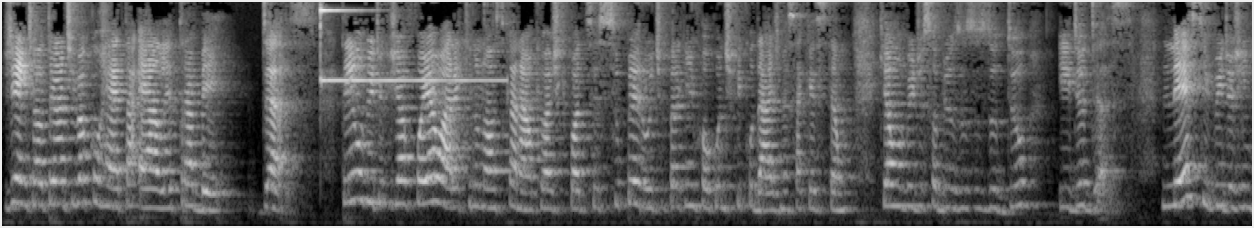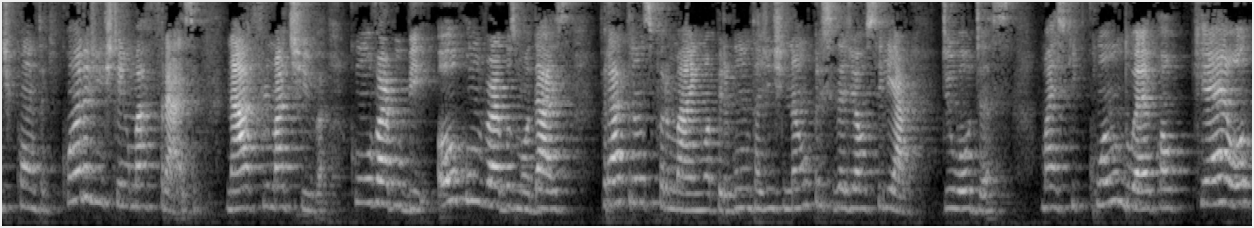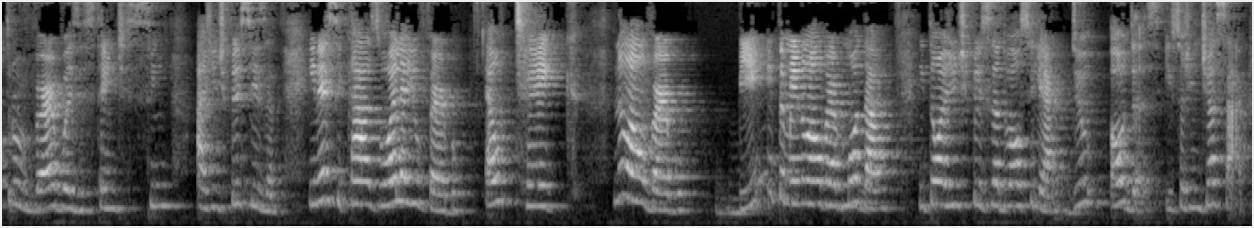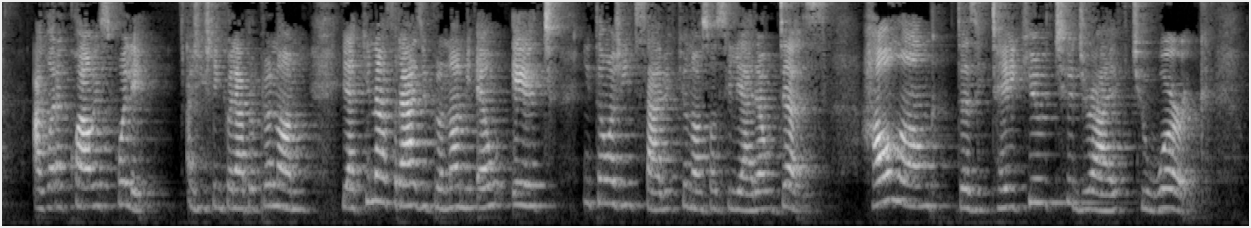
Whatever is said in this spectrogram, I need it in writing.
Gente, a alternativa correta é a letra B, does. Tem um vídeo que já foi ao ar aqui no nosso canal que eu acho que pode ser super útil para quem ficou com dificuldade nessa questão, que é um vídeo sobre os usos do do e do does. Nesse vídeo a gente conta que quando a gente tem uma frase na afirmativa com o verbo be ou com verbos modais, para transformar em uma pergunta a gente não precisa de auxiliar do ou does, mas que quando é qualquer outro verbo existente, sim, a gente precisa. E nesse caso, olha aí o verbo, é o take. Não é um verbo be e também não é um verbo modal. Então a gente precisa do auxiliar do ou does. Isso a gente já sabe. Agora qual escolher? a gente tem que olhar para o pronome. E aqui na frase o pronome é o it, então a gente sabe que o nosso auxiliar é o does. How long does it take you to drive to work?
